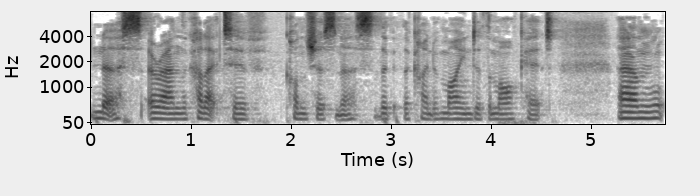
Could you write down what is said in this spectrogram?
ness around the collective consciousness, the, the kind of mind of the market. Um,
